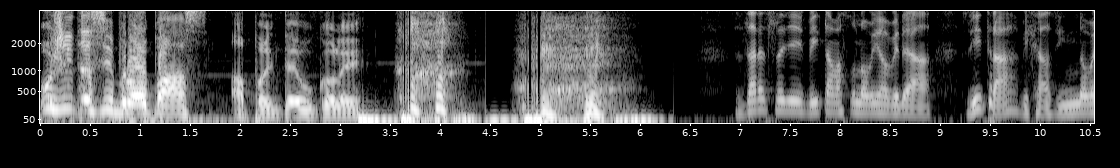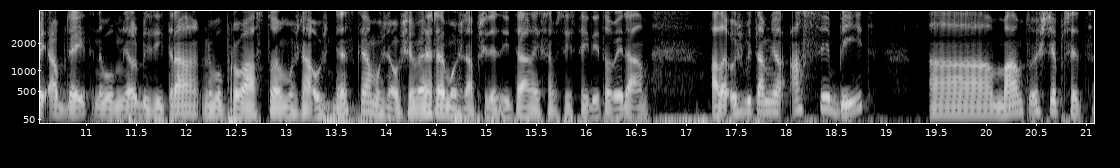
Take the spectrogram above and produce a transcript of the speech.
užijte si Pass a plňte úkoly. Zdarec lidi, vítám vás u nového videa. Zítra vychází nový update, nebo měl by zítra, nebo pro vás to je možná už dneska, možná už je ve hře, možná přijde zítra, nejsem si jistý, kdy to vydám. Ale už by tam měl asi být a mám tu ještě před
